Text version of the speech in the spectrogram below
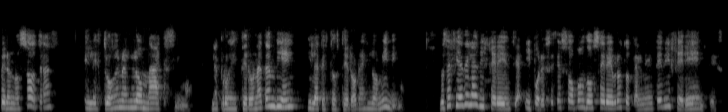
Pero nosotras, el estrógeno es lo máximo, la progesterona también y la testosterona es lo mínimo. Entonces, fíjate la diferencia y por eso es que somos dos cerebros totalmente diferentes,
